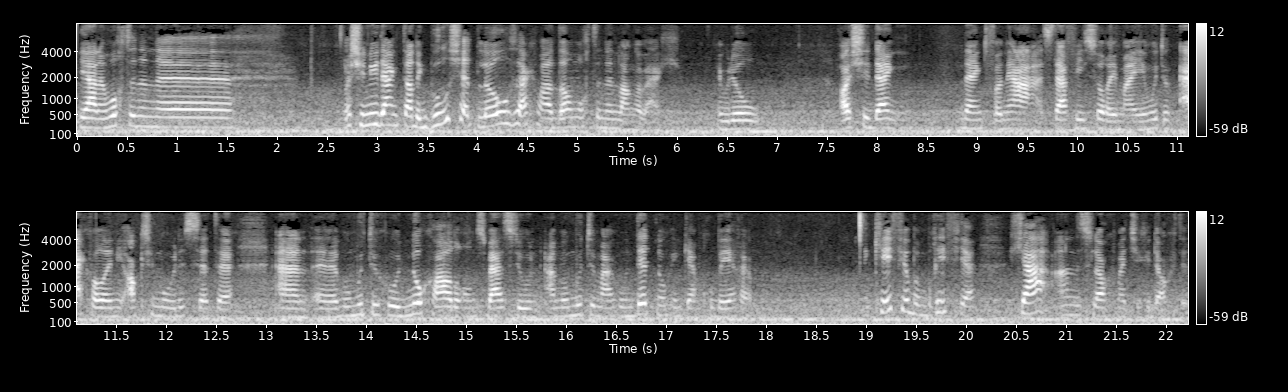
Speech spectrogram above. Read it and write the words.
ja, dan wordt het een. Uh, als je nu denkt dat ik bullshit lul, zeg maar, dan wordt het een lange weg. Ik bedoel, als je denkt, denkt van ja, Steffi, sorry, maar je moet ook echt wel in die actiemodus zitten. En uh, we moeten gewoon nog harder ons best doen. En we moeten maar gewoon dit nog een keer proberen. Ik geef je op een briefje. Ga aan de slag met je gedachten.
